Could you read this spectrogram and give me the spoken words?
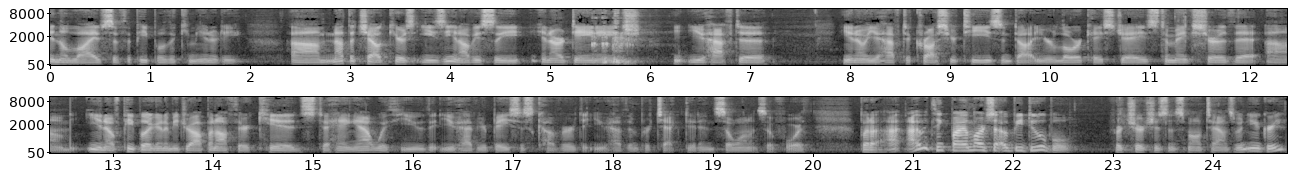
in the lives of the people of the community. Um, not that childcare is easy, and obviously in our day and age, you have to you know you have to cross your t's and dot your lowercase j's to make sure that um, you know if people are going to be dropping off their kids to hang out with you that you have your bases covered that you have them protected and so on and so forth. But i, I would think by and large that would be doable for churches in small towns. Wouldn't you agree?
